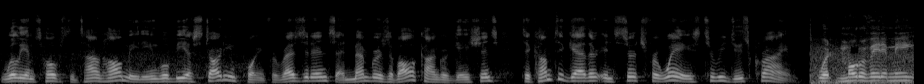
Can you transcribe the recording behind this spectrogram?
Williams hopes the town hall meeting will be a starting point for residents and members of all congregations to come together in search for ways to reduce crime. What motivated me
